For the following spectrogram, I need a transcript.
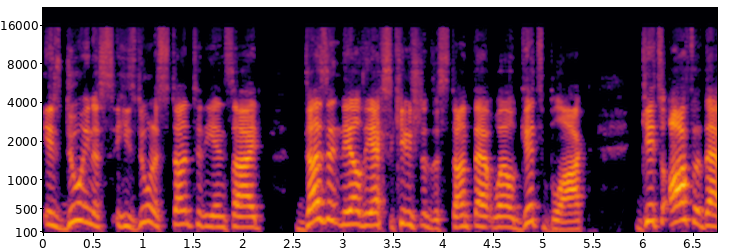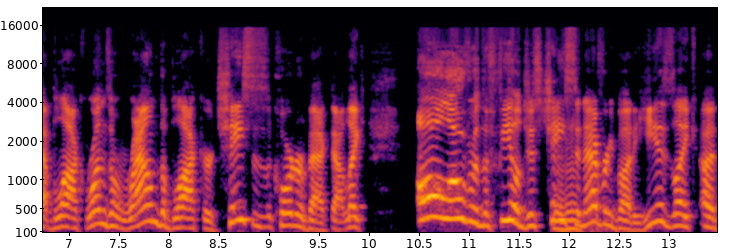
is doing a he's doing a stunt to the inside, doesn't nail the execution of the stunt that well, gets blocked, gets off of that block, runs around the blocker, chases the quarterback down, like all over the field, just chasing everybody. He is like a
